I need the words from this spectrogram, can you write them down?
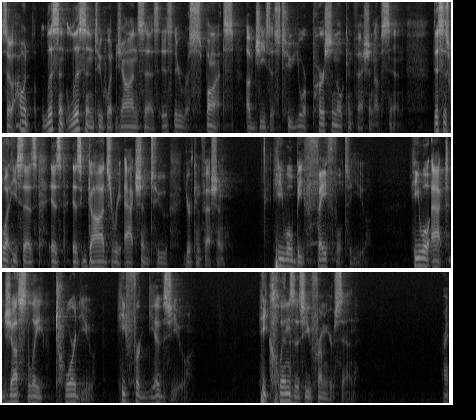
So I would listen, listen to what John says is the response of Jesus to your personal confession of sin. This is what he says is, is God's reaction to your confession. He will be faithful to you. He will act justly toward you. He forgives you. He cleanses you from your sin. Right?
